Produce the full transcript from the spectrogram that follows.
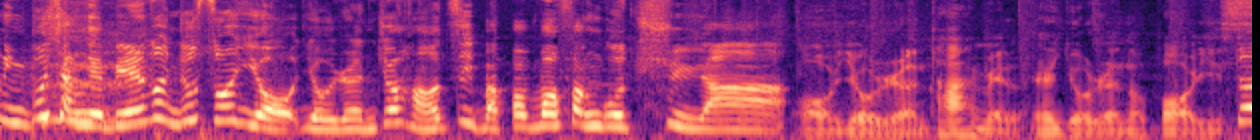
你不想给别人做，你就说有有人就好，自己把包包放过去啊。哦，有人，他还没来，欸、有人哦，不好意思。对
